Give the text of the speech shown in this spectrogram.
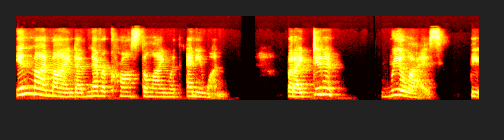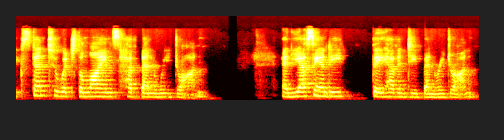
In my mind, I've never crossed the line with anyone, but I didn't realize the extent to which the lines have been redrawn. And yes, Andy, they have indeed been redrawn.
